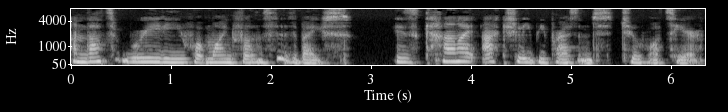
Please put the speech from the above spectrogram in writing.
And that's really what mindfulness is about is can I actually be present to what's here?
